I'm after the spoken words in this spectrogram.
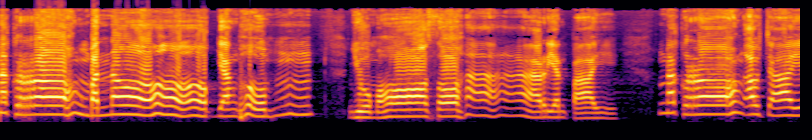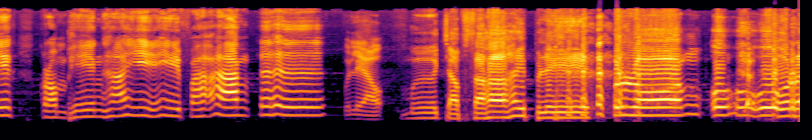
นักร้องบ้านนอกอย่างผม อยู่มศห้าเรียนไป นักร้องเอาใจกล่อมเพลงให้ฟังเออ พูดแล้ว มือจับสายเปลร้องโอ้ไร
